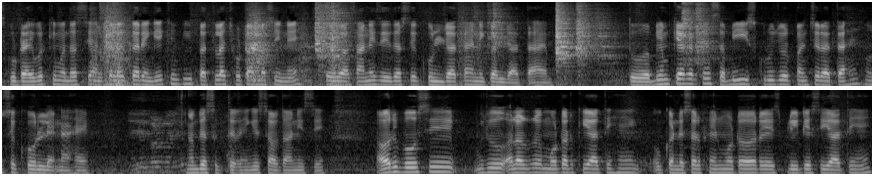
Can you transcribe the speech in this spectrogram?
स्क्रू ड्राइवर की मदद से हल्का करेंगे क्योंकि पतला छोटा मशीन है तो आसानी से इधर से खुल जाता है निकल जाता है। तो अभी हम क्या करते हैं, सभी स्क्रू जो पंचर आता है, उसे खोल लेना है। हम देख सकते रहेंगे सावधानी से। और भी बहुत से जो अलग अलग मोटर के आते हैं, वो कंडेंसर फ़ैन मोटर या स्प्लिट ए आते हैं,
